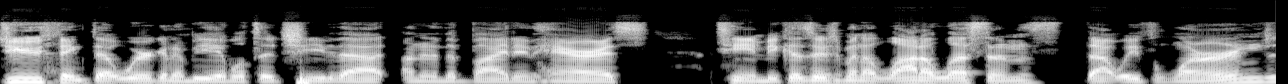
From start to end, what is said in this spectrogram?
do think that we're going to be able to achieve that under the Biden Harris team because there's been a lot of lessons that we've learned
